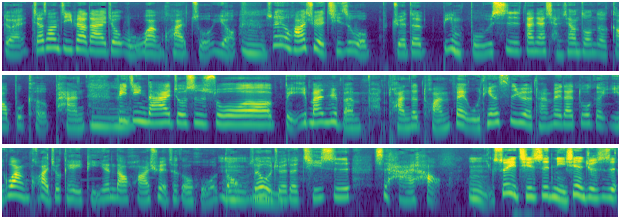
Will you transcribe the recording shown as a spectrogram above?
对，加上机票大概就五万块左右，嗯，所以滑雪其实我觉得并不是大家想象中的高不可攀，嗯，毕竟大概就是说比一般日本团的团费五天四夜的团费再多个一万块就可以体验到滑雪这个活动，嗯、所以我觉得。其实是还好，嗯，所以其实你现在就是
